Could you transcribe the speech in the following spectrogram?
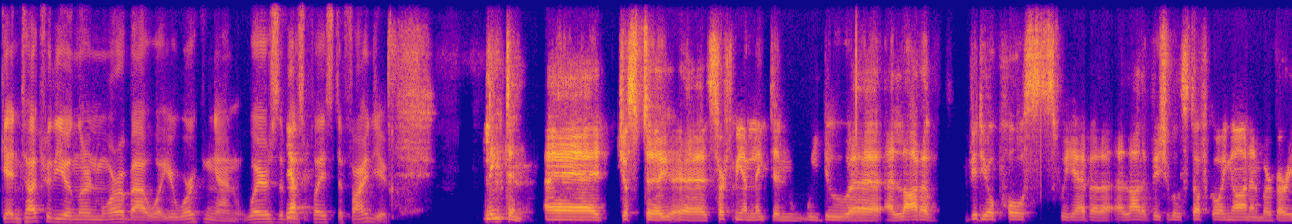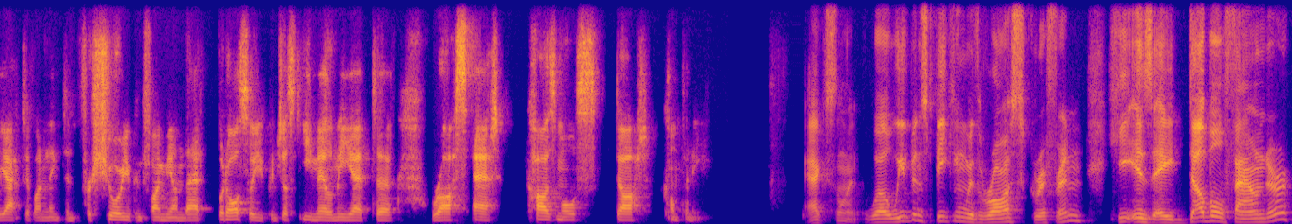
get in touch with you and learn more about what you're working on, where's the yep. best place to find you? LinkedIn. Uh, just uh, search me on LinkedIn. We do uh, a lot of video posts. We have a, a, lot of visual stuff going on, and we're very active on LinkedIn. For sure, you can find me on that. But also, you can just email me at uh, ross at cosmos.company. Excellent. Well, we've been speaking with Ross Griffin. He is a double founder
